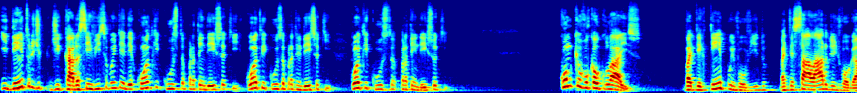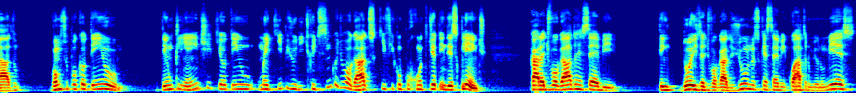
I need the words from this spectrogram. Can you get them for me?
e dentro de, de cada serviço eu vou entender quanto que custa para atender isso aqui, quanto que custa para atender isso aqui, quanto que custa para atender isso aqui. Como que eu vou calcular isso? Vai ter tempo envolvido, vai ter salário de advogado. Vamos supor que eu tenho tem um cliente que eu tenho uma equipe jurídica de cinco advogados que ficam por conta de atender esse cliente. Cada advogado recebe. Tem dois advogados júniores que recebem 4 mil no mês,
